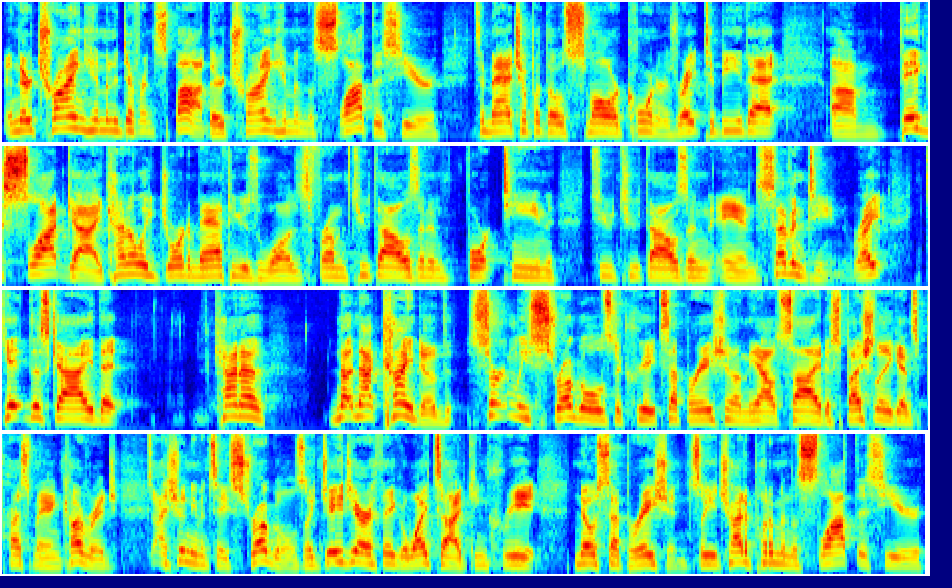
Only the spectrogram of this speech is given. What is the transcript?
And they're trying him in a different spot. They're trying him in the slot this year to match up with those smaller corners, right? To be that um, big slot guy, kind of like Jordan Matthews was from 2014 to 2017, right? Get this guy that kind of not not kind of certainly struggles to create separation on the outside, especially against press man coverage. I shouldn't even say struggles. Like JJ Arcega Whiteside can create no separation. So you try to put him in the slot this year,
